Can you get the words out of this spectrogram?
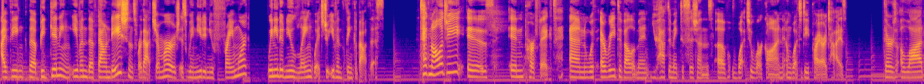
I think the beginning, even the foundations for that to emerge, is we need a new framework. We need a new language to even think about this. Technology is imperfect. And with every development, you have to make decisions of what to work on and what to deprioritize there's a lot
